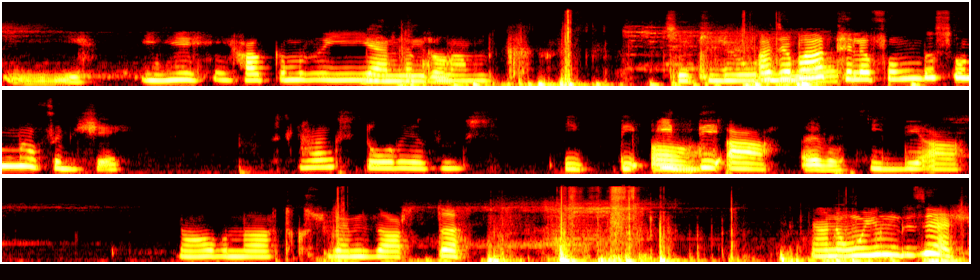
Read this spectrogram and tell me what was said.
İyi. iyi hakkımızı iyi yerde lira. kullandık. Çekiliyorum Acaba ya. telefonda son nasıl bir şey? Hangisi doğru yazılmış? İddia. İddia. Evet. İddia. Ya bunda artık süremiz arttı. Yani oyun güzel.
